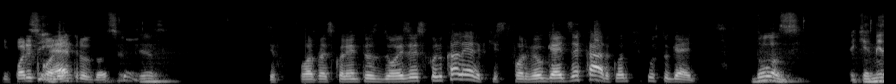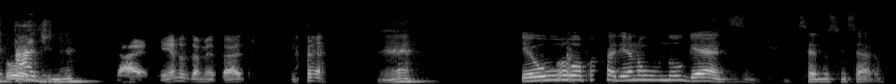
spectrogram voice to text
Se for escolher é. entre os Com dois, sim. certeza. Se for para escolher entre os dois, eu escolho o Caleri, porque se for ver o Guedes é caro. Quanto que custa o Guedes? 12. É que é metade, né? Ah, é menos da metade. É. Eu apostaria no, no Guedes, sendo sincero.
